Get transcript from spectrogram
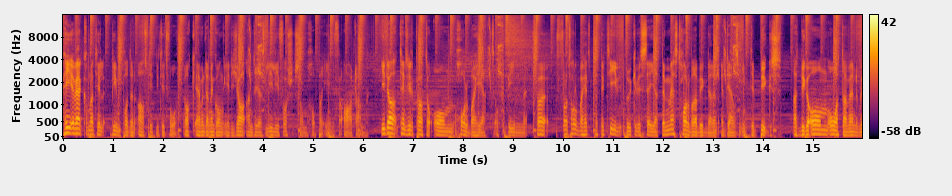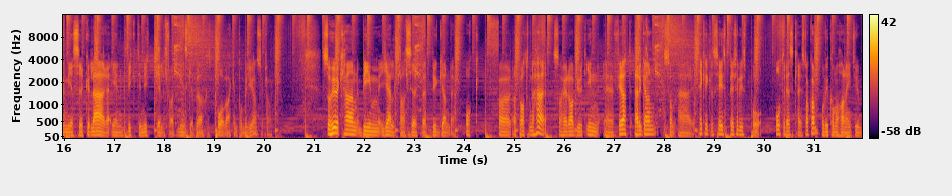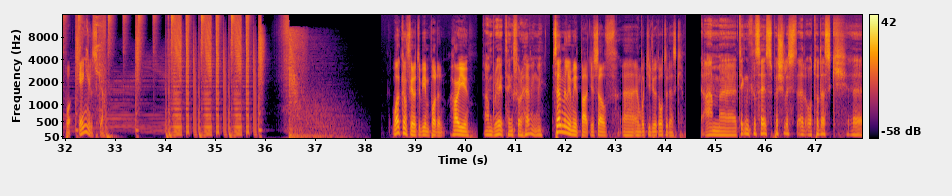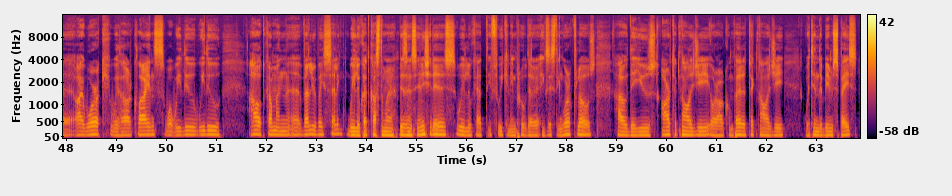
Hej och välkomna till BIM-podden avsnitt 92 och även denna gång är det jag, Andreas Liljefors, som hoppar in för Adam. Idag tänkte vi prata om hållbarhet och BIM. För från ett hållbarhetsperspektiv brukar vi säga att den mest hållbara byggnaden är den som inte byggs. Att bygga om, återanvända och bli mer cirkulära är en viktig nyckel för att minska branschens påverkan på miljön såklart. Så hur kan BIM hjälpa cirkulärt byggande? Och för att prata om det här så har jag idag bjudit in eh, Firat Ergan som är Technical Sales Specialist på Autodesk här i Stockholm och vi kommer ha den här intervjun på engelska. Welcome Firat to BIM podden. How are you? I'm great. Thanks for having me. Tell me a little bit about yourself uh, and what you do at Autodesk. I'm a technical sales specialist at Autodesk. Uh, I work with our clients. What we do, we do outcome and uh, value based selling. We look at customer business initiatives. We look at if we can improve their existing workflows, how they use our technology or our competitive technology within the BIM space.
